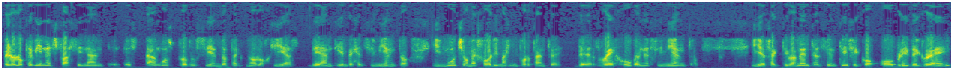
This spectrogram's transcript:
Pero lo que viene es fascinante. Estamos produciendo tecnologías de antienvejecimiento y mucho mejor y más importante de rejuvenecimiento. Y efectivamente el científico Aubrey de Grey,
